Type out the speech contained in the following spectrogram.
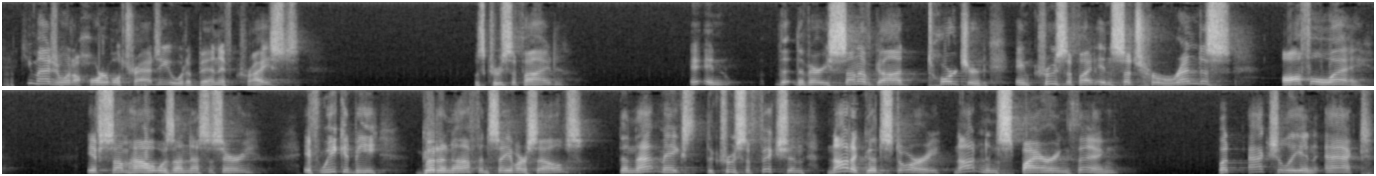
Can you imagine what a horrible tragedy it would have been if Christ was crucified? In the, the very Son of God tortured and crucified in such horrendous, awful way if somehow it was unnecessary? If we could be good enough and save ourselves, then that makes the crucifixion not a good story, not an inspiring thing, but actually an act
